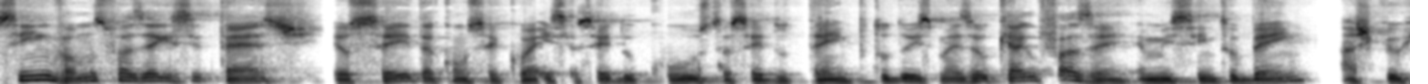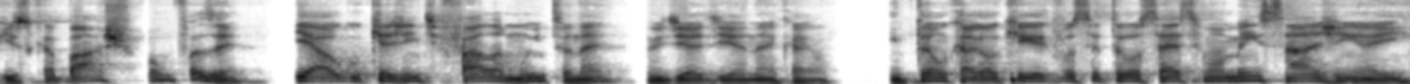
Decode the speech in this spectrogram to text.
sim, vamos fazer esse teste. Eu sei da consequência, eu sei do custo, eu sei do tempo, tudo isso, mas eu quero fazer. Eu me sinto bem, acho que o risco é baixo, vamos fazer. E é algo que a gente fala muito, né, no dia a dia, né, Carol? Então, Carol, eu queria que você trouxesse uma mensagem aí.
